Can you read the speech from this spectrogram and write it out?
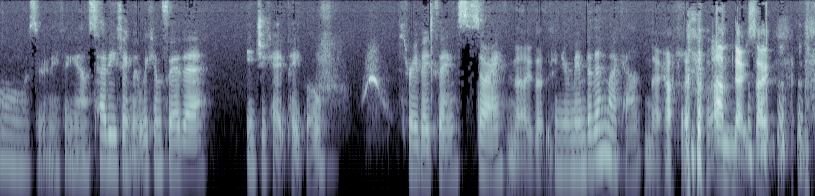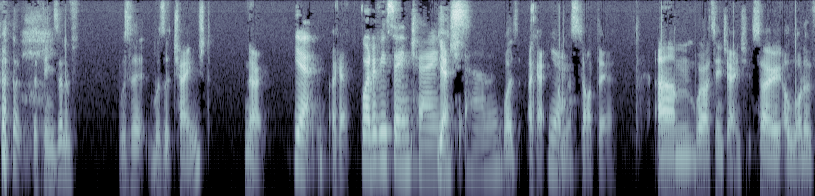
oh, is there anything else? How do you think that we can further educate people? three big things. Sorry. No, that Can you remember them? I can't. no, I can't. um, no. So the things that have was it was it changed? No. Yeah. Okay. What have you seen change? Yes. Um, Was okay. Yeah. I'm gonna start there. Um, what I've seen change. So a lot of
